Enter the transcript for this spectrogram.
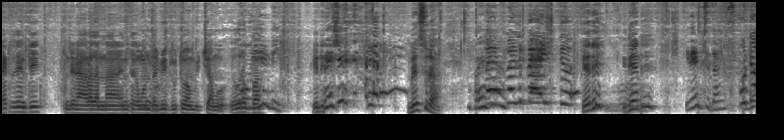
లెటర్ ఏంటి? ఉంటే నాగరాదన్న ఇంతకు ముందు మీకు గిఫ్ట్ పంపించాము. ఎవరబ్బా? ఏంటి? ఏంటి? బ్రష్? బ్రెస్సులా పేస్ట్ ఏది? ఇదేంటి? ఇదేంటి చూద్దాం ఫోటో.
